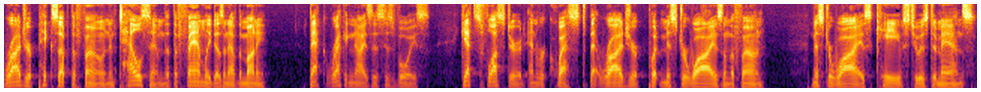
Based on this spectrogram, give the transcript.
Roger picks up the phone and tells him that the family doesn't have the money. Beck recognizes his voice, gets flustered, and requests that Roger put Mr. Wise on the phone. Mr. Wise caves to his demands.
